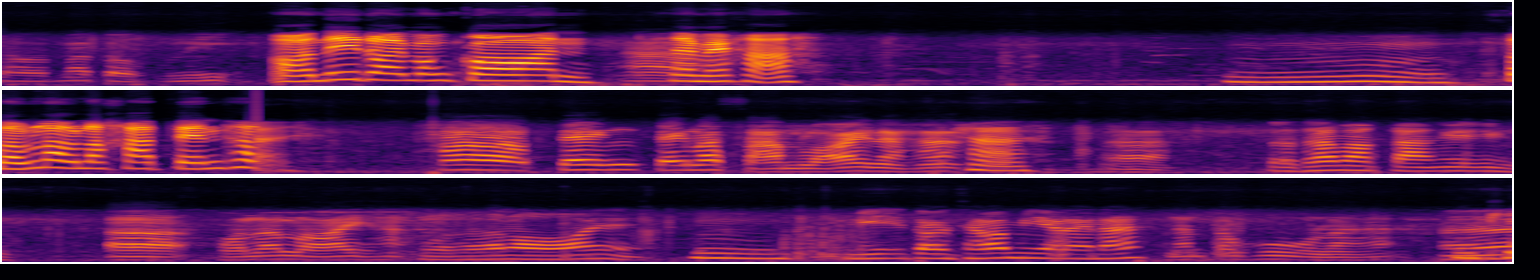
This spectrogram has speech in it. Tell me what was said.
ต่อมาต่อตรงนี้ อ๋อ นี่ดอยมังกร อ่า ใช่ไหมคะ อืมสำหรับราคาเต็นท์เท่าไหร่ถ้าเต้งเต้งละสามร้อยนะฮะค่ะ อ่าแต่ถ้ามากลางเองอ่าคนละร้อยฮะหัวละร้อยอืม มีตอนเช้ามีอะไรนะน้ำเต้าหู้นะฮะ โอเค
